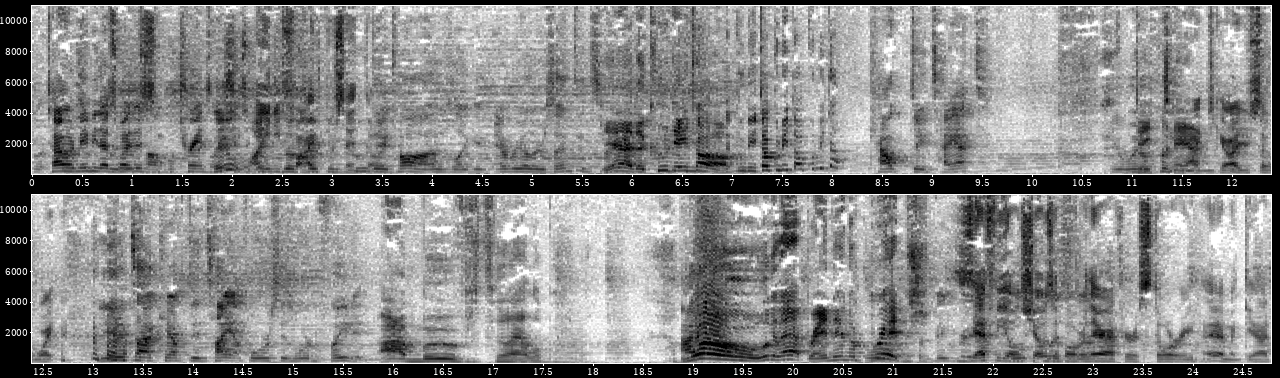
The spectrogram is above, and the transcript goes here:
But Tyler, maybe that's why this translation translation's They like the 85% freaking coup d'etat is like in every other sentence. right Yeah, now. the coup d'etat. The coup d'etat, coup d'etat, coup d'etat. Cap d'etat. It would D'etat. Oh my god, you're so white. the anti-captain d'etat forces were defeated. I moved to Alabama. I- Whoa! Look at that, Brandon. A bridge. it's a bridge. Zephiel Ooh, shows up ballista. over there after a story. Oh my god.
